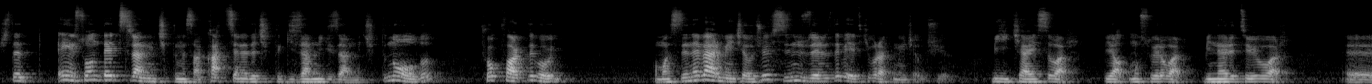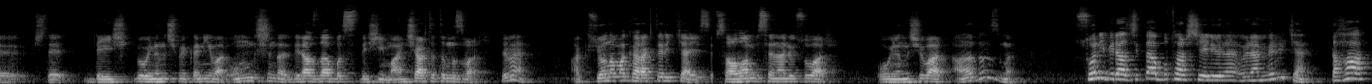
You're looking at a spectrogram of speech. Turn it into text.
İşte en son Death Stranding çıktı mesela. Kaç senede çıktı gizemli gizemli çıktı. Ne oldu? Çok farklı bir oyun. Ama size ne vermeye çalışıyor? Sizin üzerinizde bir etki bırakmaya çalışıyor. Bir hikayesi var. Bir atmosferi var. Bir narratifi var. Ee, işte değişik bir oynanış mekaniği var. Onun dışında biraz daha basitleşeyim. Uncharted'ımız var. Değil mi? Aksiyon ama karakter hikayesi. Sağlam bir senaryosu var. Oynanışı var. Anladınız mı? Sony birazcık daha bu tarz şeylere önem, verirken daha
